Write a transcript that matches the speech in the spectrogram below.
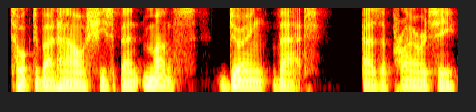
talked about how she spent months doing that as a priority,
